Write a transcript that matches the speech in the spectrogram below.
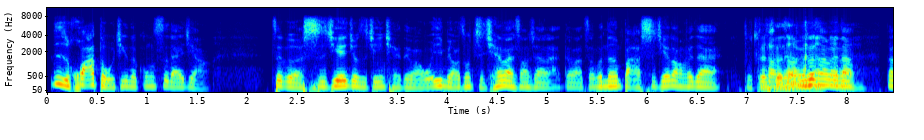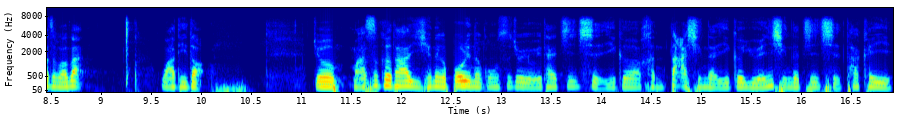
日花斗金的公司来讲，这个时间就是金钱，对吧？我一秒钟几千万上下来，对吧？怎么能把时间浪费在堵车上面，呢堵车上面呢？那怎么办？挖地道。就马斯克他以前那个 Boring 的公司就有一台机器，一个很大型的一个圆形的机器，它可以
